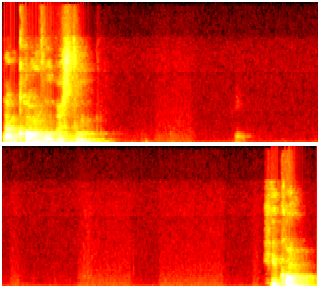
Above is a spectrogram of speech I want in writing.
Dann komm, wo bist du? Hier komm.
